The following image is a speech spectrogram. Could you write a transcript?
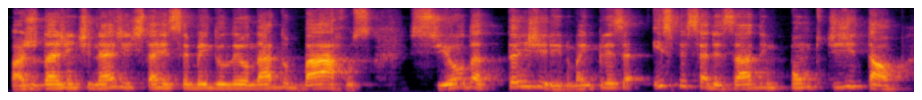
Para ajudar a gente, né, a gente está recebendo o Leonardo Barros, CEO da Tangerino, uma empresa especializada em ponto digital.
